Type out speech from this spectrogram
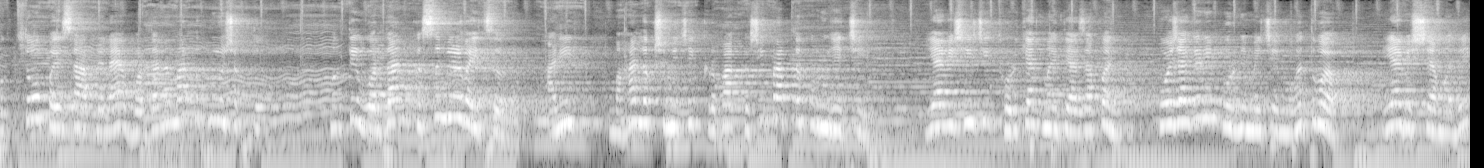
मग तो पैसा आपल्याला या वरदानामार्फत मिळू शकतो. मग ते वरदान कसं मिळवायचं? आणि महालक्ष्मीची कृपा कशी प्राप्त करून घ्यायची? याविषयीची थोडक्यात माहिती आज आपण कोजागिरी पौर्णिमेचे महत्त्व या विषयामध्ये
